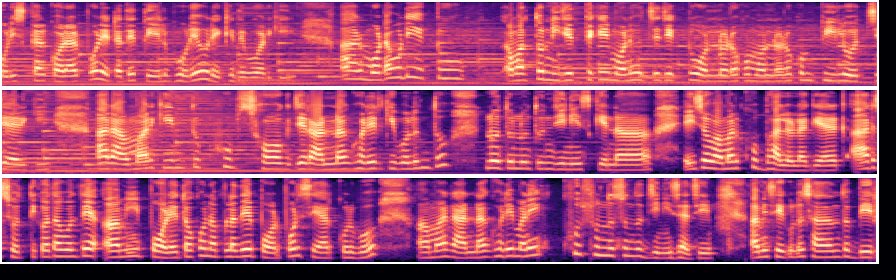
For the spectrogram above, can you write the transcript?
পরিষ্কার করার পর এটাতে তেল ভরেও রেখে দেবো আর কি। আর মোটামুটি একটু আমার তো নিজের থেকেই মনে হচ্ছে যে একটু অন্যরকম অন্যরকম ফিল হচ্ছে আর কি। আর আমার কিন্তু খুব শখ যে রান্নাঘরের কি বলুন তো, নতুন নতুন জিনিস কেনা, এইসব আমার খুব ভালো লাগে। আর আর সত্যি কথা বলতে আমি পরে তখন আপনাদের পরপর শেয়ার করব। আমার রান্নাঘরে মানে খুব সুন্দর সুন্দর জিনিস আছে। আমি সেগুলো সাধারণত বের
